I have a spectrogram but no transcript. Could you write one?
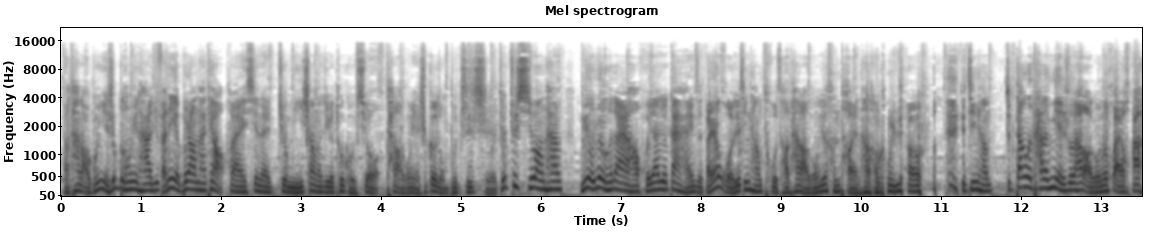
然后她老公也是不同意她，就反正也不让她跳。后来现在就迷上了这个脱口秀，她老公也是各种不支持，就就希望她没有任何的爱好，回家就带孩子。反正我就经常吐槽她老公，就很讨厌她老公，你知道吗？就经常就当着她的面说她老公的坏话，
